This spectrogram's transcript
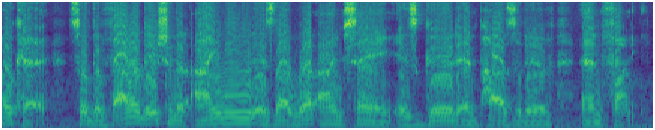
Okay, so the validation that I need is that what I'm saying is good and positive and funny.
